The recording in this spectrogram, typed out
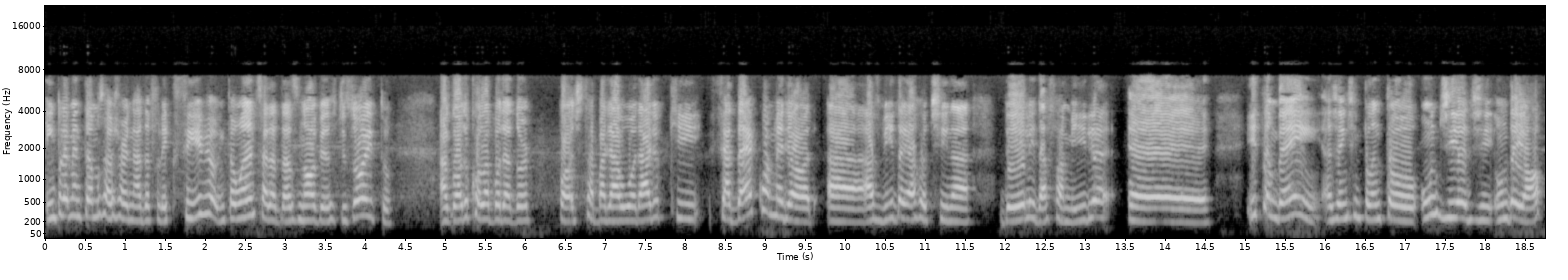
implementamos a jornada flexível. Então, antes era das 9 às 18, agora o colaborador pode trabalhar o horário que se adequa melhor à, à vida e à rotina dele, da família. É... E também a gente implantou um dia de um day off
